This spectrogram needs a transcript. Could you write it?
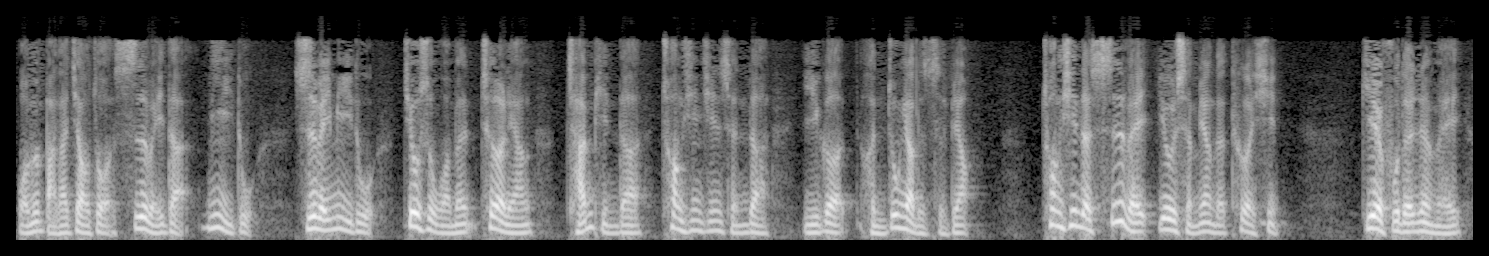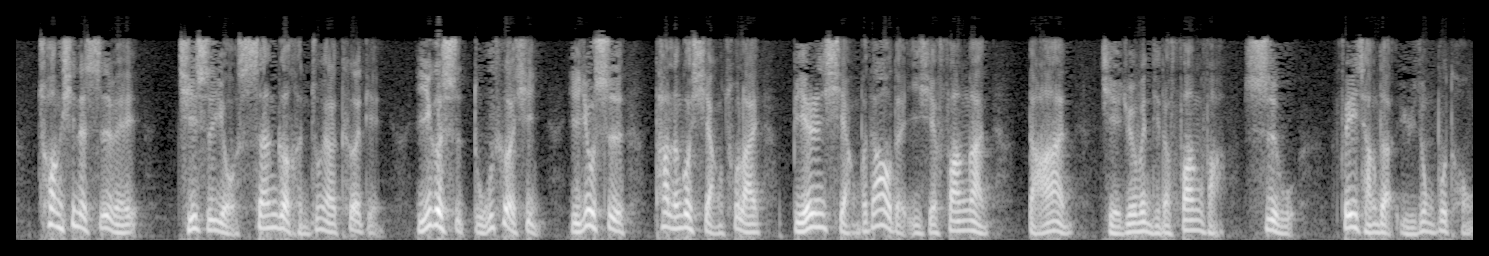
我们把它叫做思维的密度。思维密度就是我们测量产品的创新精神的一个很重要的指标。创新的思维又有什么样的特性？吉尔福德认为，创新的思维其实有三个很重要的特点，一个是独特性。也就是他能够想出来别人想不到的一些方案、答案、解决问题的方法、事物，非常的与众不同。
